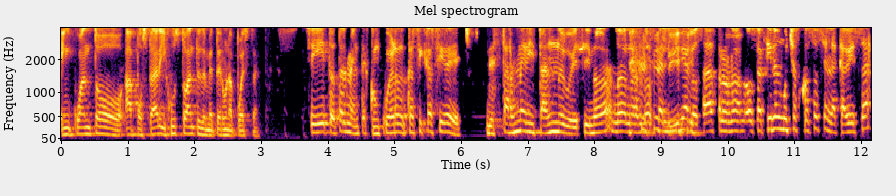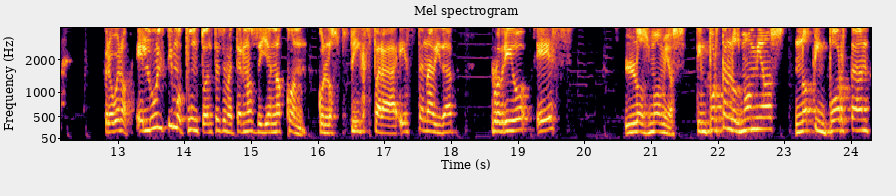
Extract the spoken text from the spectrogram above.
en cuanto a apostar y justo antes de meter una apuesta. Sí, totalmente, concuerdo, casi casi de de estar meditando, güey. Si no, no, no, no se alinean los astros, no, o sea, tienes muchas cosas en la cabeza Pero bueno, el último punto antes de meternos de lleno con, con los picks para esta Navidad, Rodrigo, es los momios. ¿Te importan los momios? ¿No te importan?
